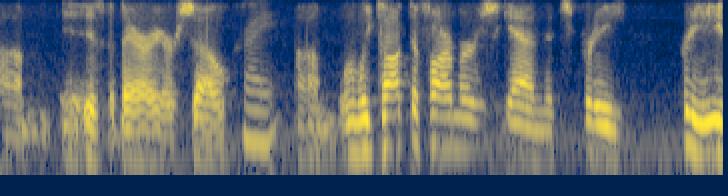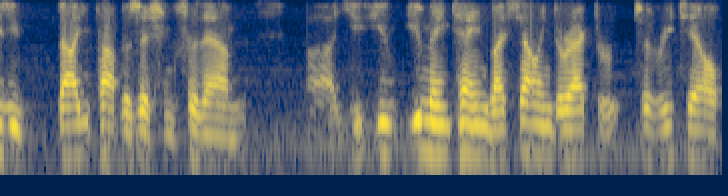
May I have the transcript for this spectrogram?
um, is the barrier. So Right. um, when we talk to farmers, again, it's pretty pretty easy value proposition for them. Uh, you, you you maintain by selling direct to retail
